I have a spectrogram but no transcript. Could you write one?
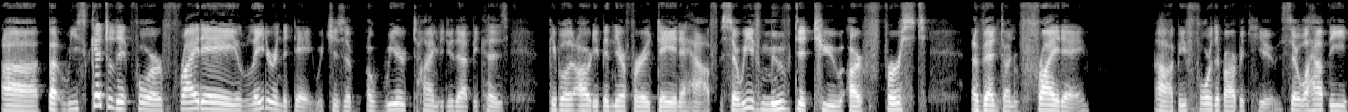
Uh, but we scheduled it for Friday later in the day, which is a, a weird time to do that because people had already been there for a day and a half. So we've moved it to our first event on Friday uh, before the barbecue. So we'll have the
